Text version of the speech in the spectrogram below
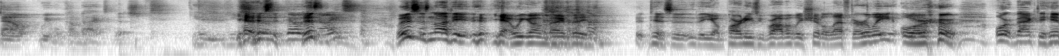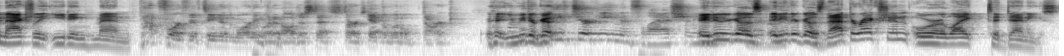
Now, we will come back to this. Yeah, this is this, nights? well, this is not the yeah. We going back to the, this is the you know parties we probably should have left early, or or back to him actually eating men. About 4.15 in the morning when it all just starts getting a little dark. You either go beef jerky, human flesh. I mean, it either goes whatever. it either goes that direction or like to Denny's.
